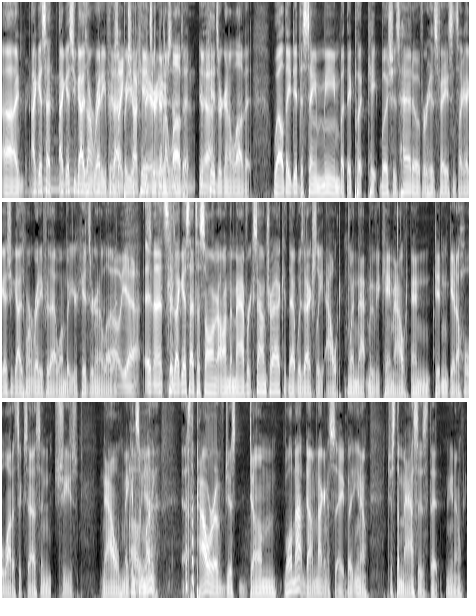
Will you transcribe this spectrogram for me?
uh, "I guess I, I guess you guys aren't ready for that, like but your kids are Berry or gonna love it. Your Yeah. kids are gonna love it." Well, they did the same meme, but they put Kate Bush's head over his face. And it's like, I guess you guys weren't ready for that one, but your kids are gonna love it. Oh yeah, and that's because I guess that's a song on the Maverick soundtrack that was actually out when that movie came out and didn't get a whole lot of success, and she's now making Oh, some yeah. money. That's the power of just dumb. Well, not dumb. Not gonna say, but you know, just the masses that you know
